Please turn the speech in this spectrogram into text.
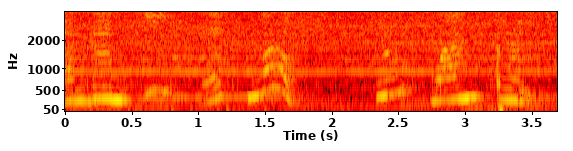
and then eat. Two, one, three.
